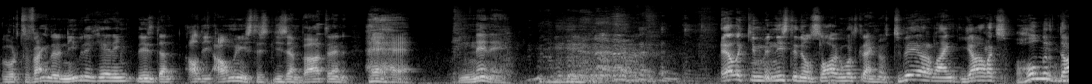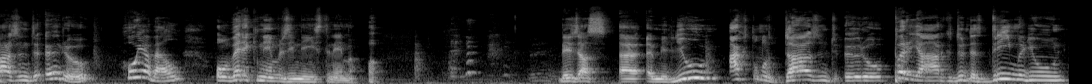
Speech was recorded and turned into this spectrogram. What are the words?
wordt vervangen door een nieuwe regering, dus dan al die oude ministers die zijn buiten en. Nee, nee. Elke minister die ontslagen wordt, krijgt nog twee jaar lang jaarlijks honderdduizenden euro. Oh jawel, om werknemers in dienst te nemen. Oh. Dus dat is eh, een miljoen 800.000 euro per jaar gedoe. Dat is 3 miljoen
